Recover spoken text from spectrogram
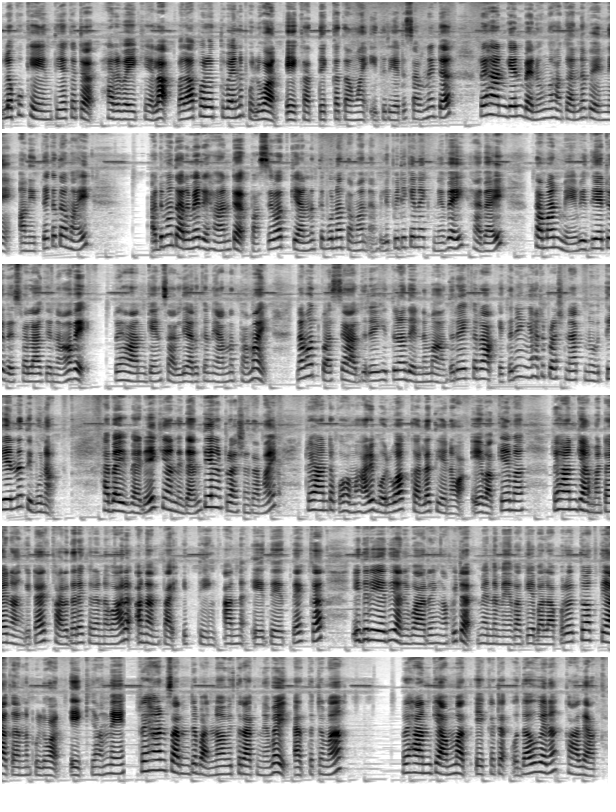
ලොකු කේන්තියකට හැරවෙයි කියලා බලාපොරොත්තු වෙන්න පුළුවන්. ඒකත් එක්ක තමයි ඉදිරියට සරණට රෙහාන්ගෙන් බැනුම් අහගන්න වෙන්නේ. අනිත් එක තමයි අඩුම තරමේ රෙහාන්ට පස්සෙවත් කියන්න තිබුණා තමන් ඇඹිලි පිටි කෙනෙක් නෙවෙයි. හැබැයි තමන් මේ විදියට වෙස්වලාගෙන ආවේ රෙහාන්ගෙන් සල්ලි අරගෙන යන්න තමයි. නමුත් පස්සේ ආදරේ හිතුණ දෙන්නම ආදරය කරා එතනින් එහාට ප්‍රශ්නයක් නොතියෙන්න තිබුණා. හැබැයි වැඩේ කියන්නේ දැන් තියෙන ප්‍රශ්න තමයි රෙහාන්ට කොහොම හරි බොරුවක් කරලා තියෙනවා. ඒ වගේම රෙහාන්ගේ අම්මටයි නංගිටයි කරදර කරන වාර අනන්තයි. ඉතින් අන්න ඒ දේත් එක්ක ඉදිරියේදී අනිවාර්යෙන් අපිට මෙන්න මේ වගේ බලාපොරොත්තුවක් තියාගන්න පුළුවන්. ඒ කියන්නේ රෙහාන් සරණට බන්නවා විතරක් නෙවෙයි ඇත්තටම රෙහාන්ගේ අම්මත් ඒකට උදව් වෙන කාලයක්.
